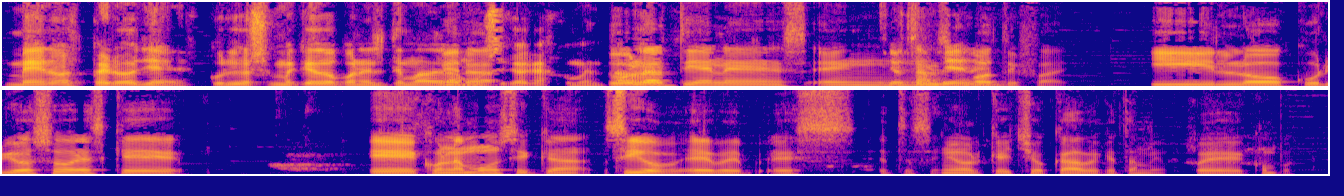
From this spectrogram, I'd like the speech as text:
menos, pero oye, curioso me quedo con el tema de la música que has comentado. Tú la tienes en Spotify. Y lo curioso es que eh, con la música, sí, eh, es este señor Keicho Kabe, que también fue compositor.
